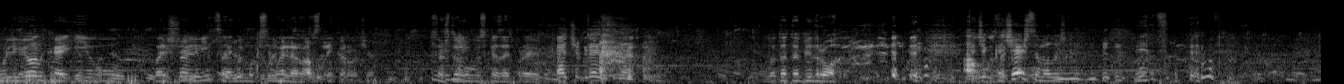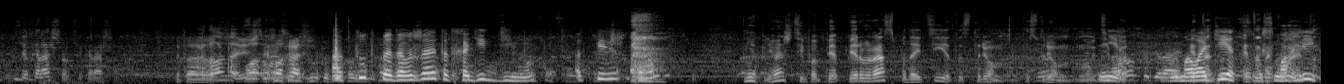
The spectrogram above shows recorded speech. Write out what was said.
у львенка и у большой львицы, они максимально разные, короче. Все, что я могу сказать про это. Кача, глянь сюда. Вот это бедро. А? Качаешься, малышка? Нет? Все хорошо, все хорошо. Продолжай, видишь? А тут продолжает отходить Дима от пережитого. Не, понимаешь, типа пе- первый раз подойти это стрёмно, это стрёмно. Ну, типа, Нет, вы молодец, это вы такое- смогли. это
